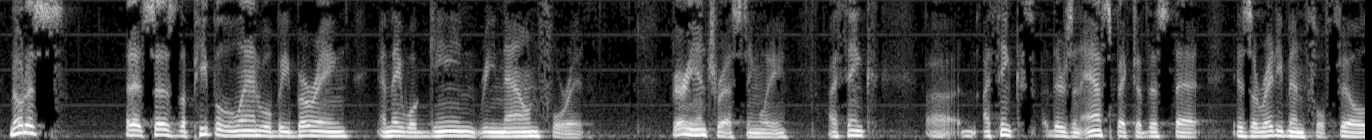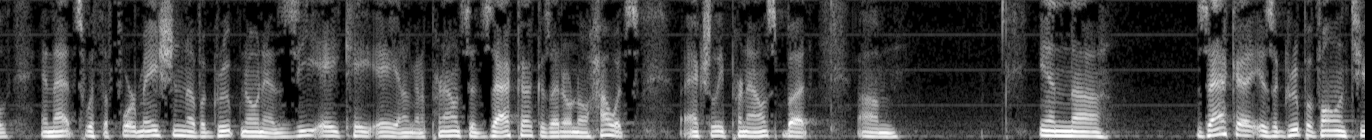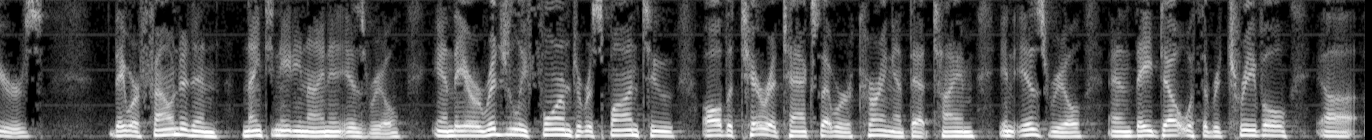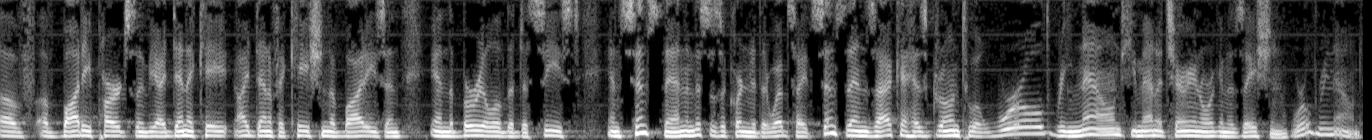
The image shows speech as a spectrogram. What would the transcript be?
Notice that it says the people of the land will be burying and they will gain renown for it. Very interestingly I think uh, I think there's an aspect of this that has already been fulfilled, and that's with the formation of a group known as ZAKA. And I'm going to pronounce it Zaka because I don't know how it's actually pronounced, but um, in uh, Zaka is a group of volunteers. They were founded in 1989 in Israel, and they are originally formed to respond to all the terror attacks that were occurring at that time in Israel, and they dealt with the retrieval uh, of, of body parts and the identica- identification of bodies and, and the burial of the deceased. And since then, and this is according to their website, since then, Zaka has grown to a world renowned humanitarian organization, world renowned,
